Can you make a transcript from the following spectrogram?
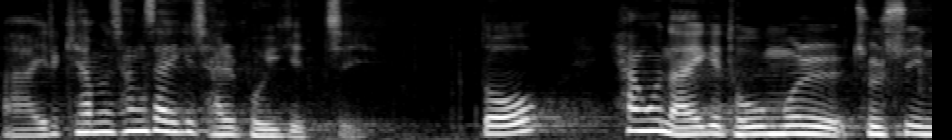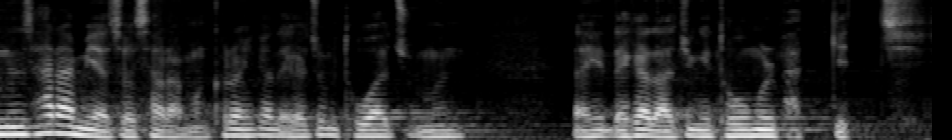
아, 이렇게 하면 상사에게 잘 보이겠지. 또 향후 나에게 도움을 줄 수 있는 사람이야, 저 사람은. 그러니까 내가 좀 도와주면 내가 나중에 도움을 받겠지.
